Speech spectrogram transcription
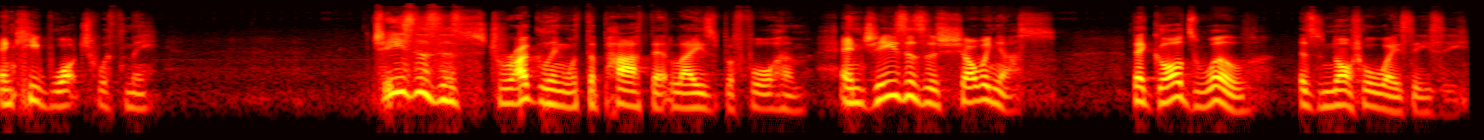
and keep watch with me. Jesus is struggling with the path that lays before him. And Jesus is showing us that God's will is not always easy.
